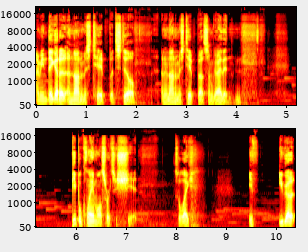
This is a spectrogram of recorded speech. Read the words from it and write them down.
I mean, they got an anonymous tip, but still, an anonymous tip about some guy that people claim all sorts of shit. So, like, you got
